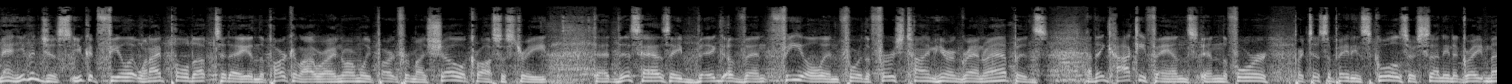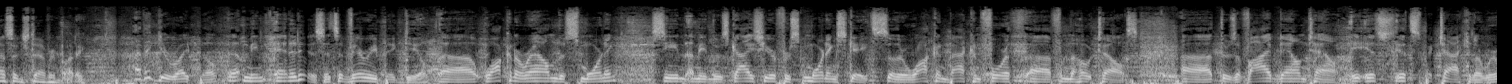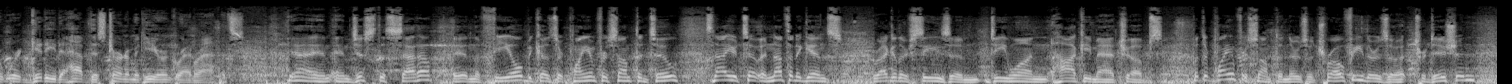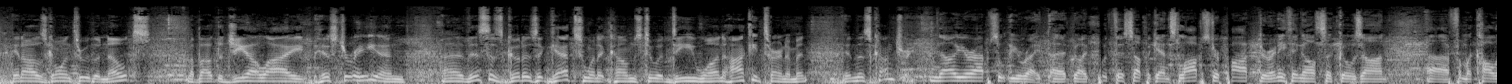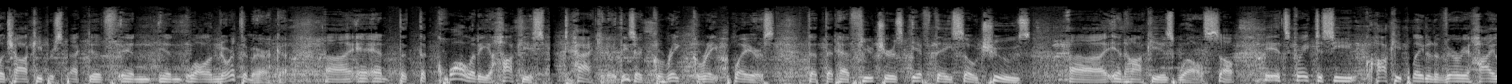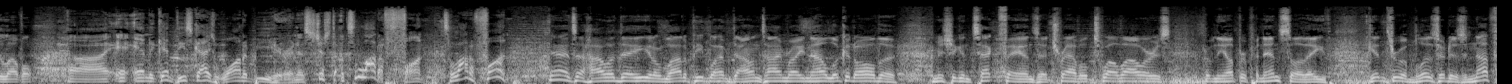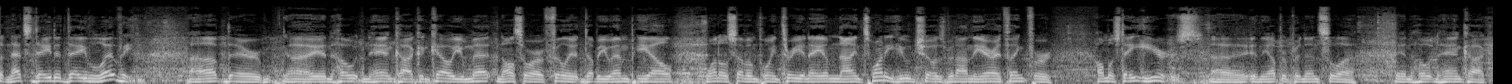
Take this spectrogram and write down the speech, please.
man, you can just you could feel it when I pulled up today in the parking lot where I normally park for my show across the street. That this has a big event feel, and for the first time here in Grand Rapids, I think hockey fans and the four participating schools are sending a great message to everybody. I think you're right, Bill. I mean, and it is. It's a very big deal. Uh, walking around this morning, seeing. I mean, there's guys here for morning skates, so they're walking back and forth uh, from the hotels. Uh, there's a vibe downtown. It's it's spectacular. We're, we're giddy to have this tournament here in Grand Rapids. Yeah, and, and just the setup and the feel because they're playing for something too. It's not your t- nothing against regular season D1 hockey matchups, but they're playing for something. There's a trophy, there's a tradition. You know, I was going through the notes about the GLI history, and uh, this is good as it gets when it comes to a D1 hockey tournament in this country. No, you're absolutely right. I'd, I'd put this up against lobster pot or anything else that goes on uh, from a college hockey perspective in, in well in North America, uh, and the, the quality of hockey is spectacular. These are great, great players that, that have futures if they so choose uh, in hockey as well. So it's great to see hockey played at a very high level, uh, and, and again, these guys want to be here, and it's just it's a lot of fun. It's a lot of fun. Yeah, it's a holiday. You know, a lot of people have downtime right now. Look at all the Michigan Tech fans that traveled 12 hours from the Upper Peninsula. They getting through a blizzard is nothing. That's day to day living uh, up there uh, in Houghton, Hancock, and Calumet, and also our affiliate WMPL 107.3 and AM 920. Huge show's been on the air, I think, for almost eight years uh, in the Upper Peninsula in Houghton, Hancock.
